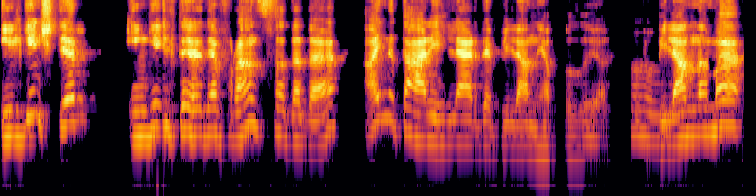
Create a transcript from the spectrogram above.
İlginçtir. İngiltere'de, Fransa'da da aynı tarihlerde plan yapılıyor. Hmm. Planlama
